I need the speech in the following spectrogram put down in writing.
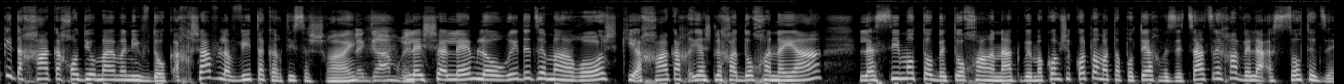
תגיד אחר כך עוד יומיים אני אבדוק. עכשיו להביא את הכרטיס אשראי. לגמרי. לשלם, להוריד את זה מהראש, כי אחר כך יש לך דוח חנייה, לשים אותו בתוך הארנק, במקום שכל פעם אתה פותח וזה צץ לך, ולעשות את זה.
